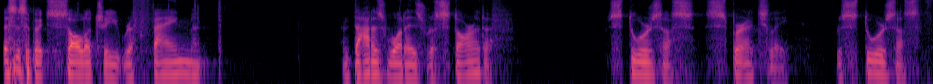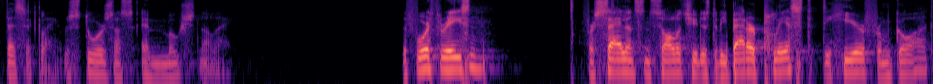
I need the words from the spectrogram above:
This is about solitary refinement. And that is what is restorative. Restores us spiritually, restores us physically, restores us emotionally. The fourth reason for silence and solitude is to be better placed to hear from God.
